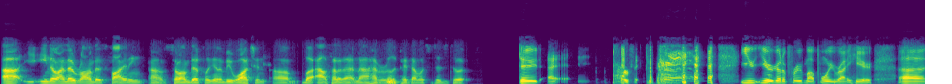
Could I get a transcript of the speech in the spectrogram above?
Uh, you, you know, I know Ronda's fighting, uh, so I'm definitely going to be watching. Um, but outside of that, now I haven't really paid that much attention to it. Dude, I, perfect. you you're going to prove my point right here. Uh,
